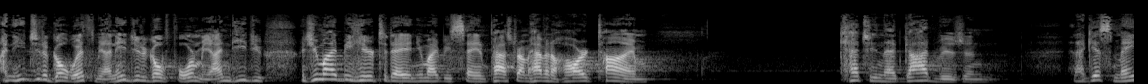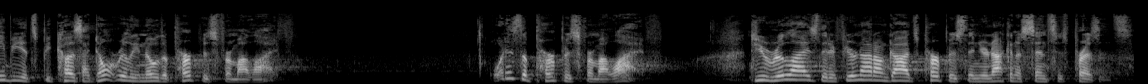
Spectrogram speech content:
I need you to go with me. I need you to go for me. I need you. But you might be here today and you might be saying, Pastor, I'm having a hard time catching that God vision. And I guess maybe it's because I don't really know the purpose for my life. What is the purpose for my life? Do you realize that if you're not on God's purpose, then you're not going to sense His presence?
